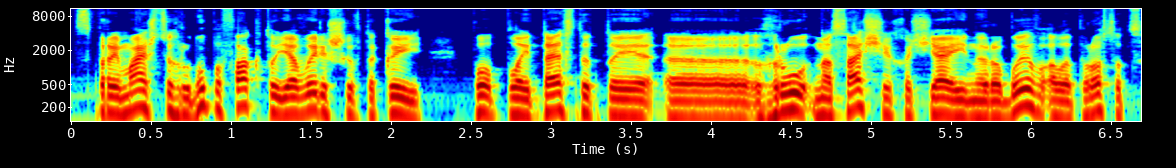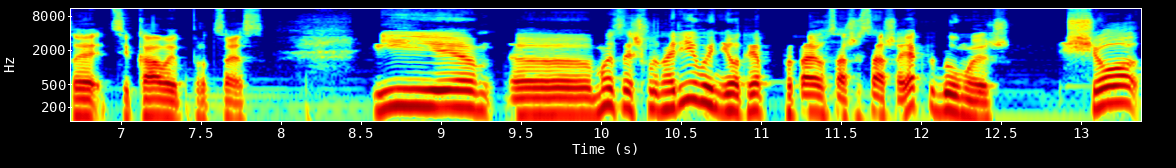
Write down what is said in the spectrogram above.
сприймаєш цю гру. Ну, по факту, я вирішив такий поплейтестити е, гру на Саші, хоч я її не робив, але просто це цікавий процес. І е, ми зайшли на рівень, і от я питаю Саші, Саша, як ти думаєш, що,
